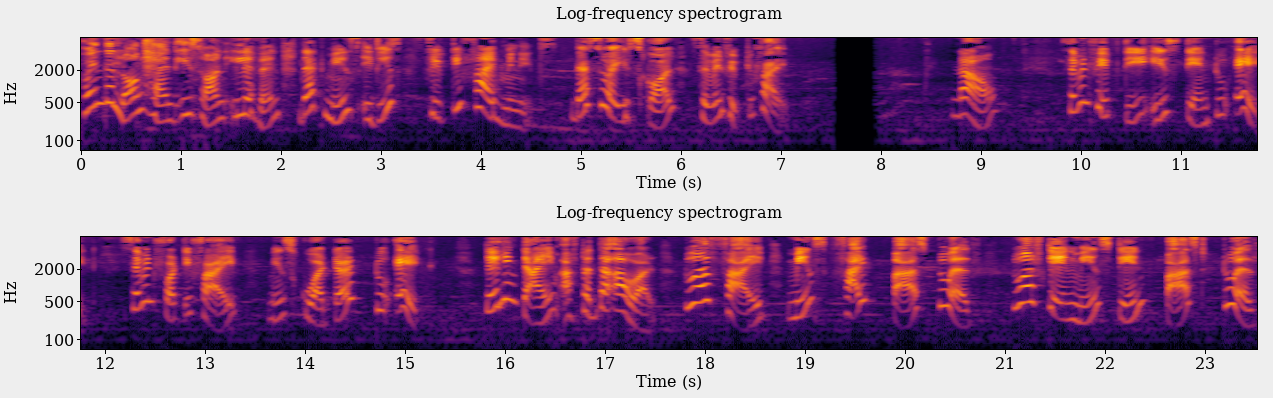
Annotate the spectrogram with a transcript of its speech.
When the long hand is on 11, that means it is 55 minutes. That's why it's called 7.55. Now, 7.50 is 10 to 8. 7.45 means quarter to 8. Telling time after the hour. 12.5 means 5 past 12. 12.10 means 10 past 12.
